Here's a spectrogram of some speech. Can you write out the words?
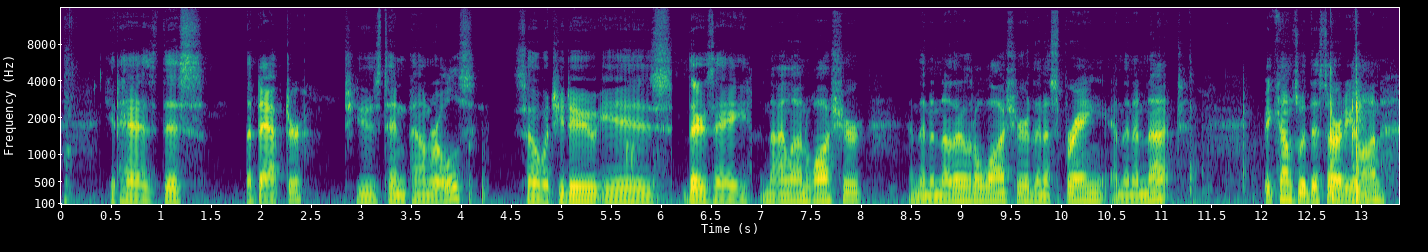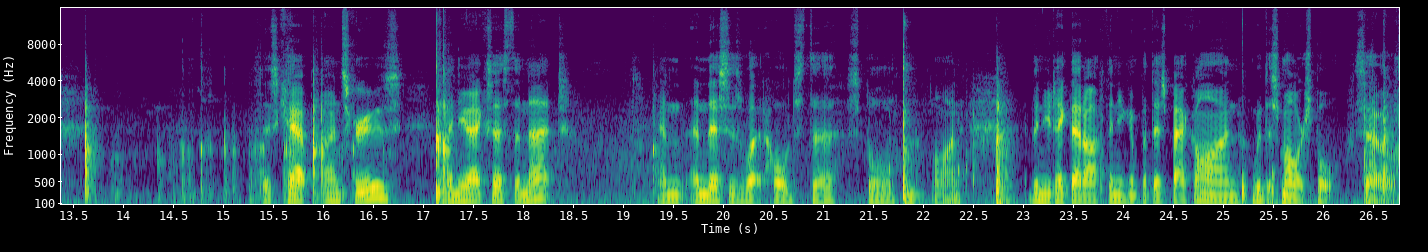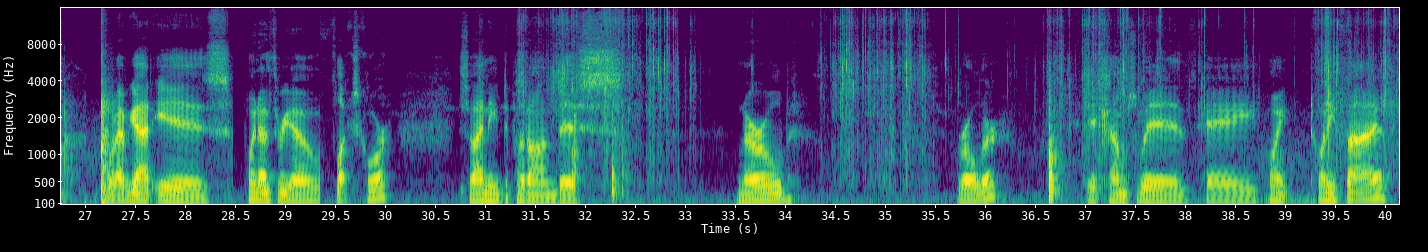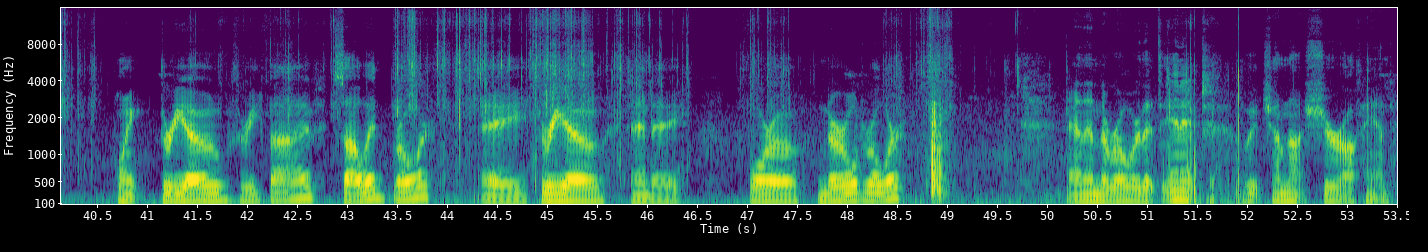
It has this adapter to use 10 pound rolls. So what you do is there's a nylon washer and then another little washer, then a spring, and then a nut. It comes with this already on. This cap unscrews, then you access the nut, and, and this is what holds the spool on. Then you take that off, then you can put this back on with the smaller spool. So what I've got is 0.030 flux core. So I need to put on this knurled roller. It comes with a 0.25, 0.3035 solid roller, a 3.0 and a 4.0 knurled roller, and then the roller that's in it, which I'm not sure offhand.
